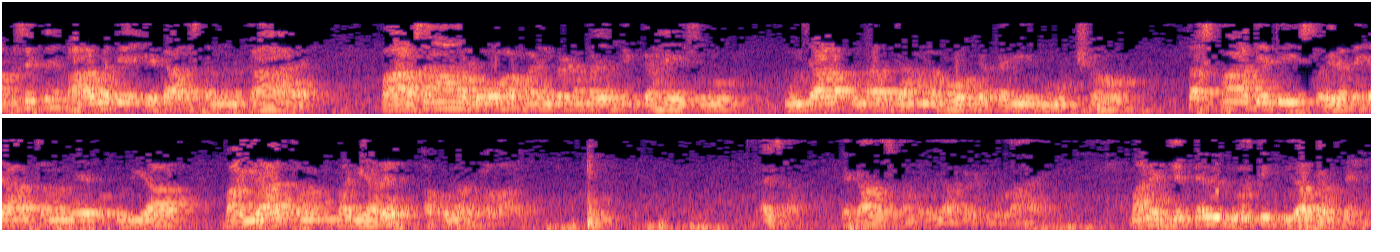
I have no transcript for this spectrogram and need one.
आवश्यक नहीं भागवत एकादश में कहा है पाषाण लोह मणिवृणमय विग्रहेशु पूजा पुनर्जन्म भोग करी मोक्ष हो तस्मात यदि स्वहृदयाचनमेव कुरिया बाह्याचनम परिहर अपुनर्भवाय। ऐसा एकादश में जाकर के बोला है। माने जितने भी मूर्ति पूजा करते हैं,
